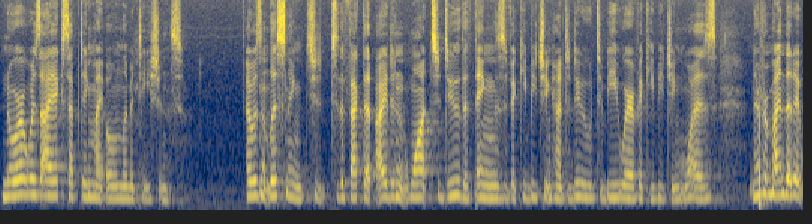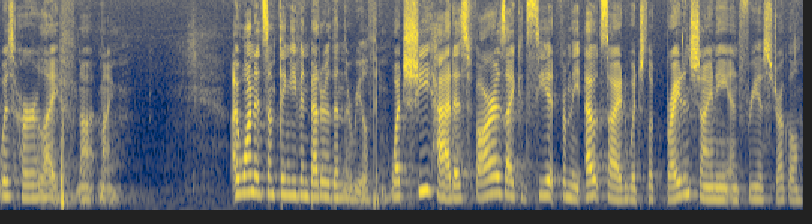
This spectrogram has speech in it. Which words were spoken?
nor was I accepting my own limitations. I wasn't listening to, to the fact that I didn't want to do the things Vicky Beeching had to do to be where Vicky Beeching was, never mind that it was her life, not mine. I wanted something even better than the real thing. What she had, as far as I could see it from the outside, which looked bright and shiny and free of struggle.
